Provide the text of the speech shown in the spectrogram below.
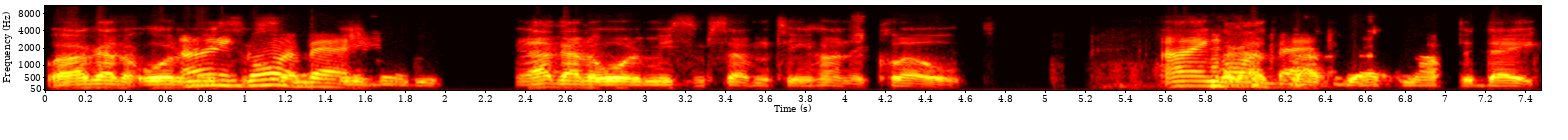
Well, I got to order. I ain't going back. I got to order me some 1700 clothes. I ain't going back. Dressing up to date.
